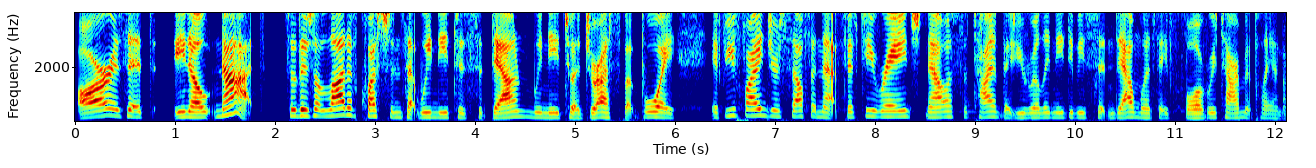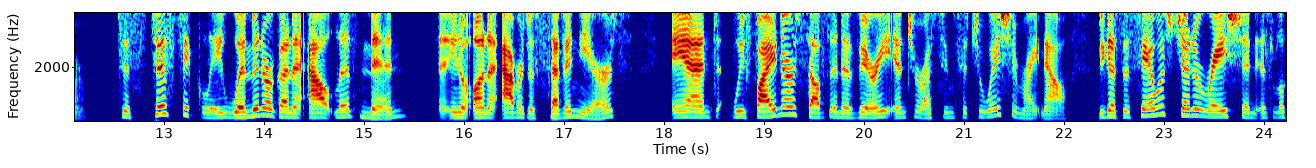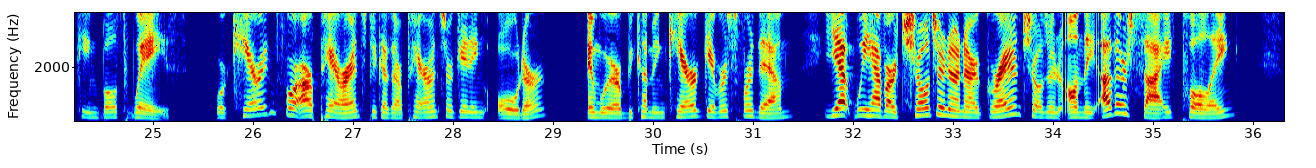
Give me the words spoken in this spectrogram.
or is it, you know, not? So there's a lot of questions that we need to sit down, we need to address. But boy, if you find yourself in that 50 range, now is the time that you really need to be sitting down with a full retirement planner. Statistically, women are going to outlive men, you know, on an average of seven years. And we find ourselves in a very interesting situation right now because the sandwich generation is looking both ways. We're caring for our parents because our parents are getting older and we're becoming caregivers for them. Yet we have our children and our grandchildren on the other side pulling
